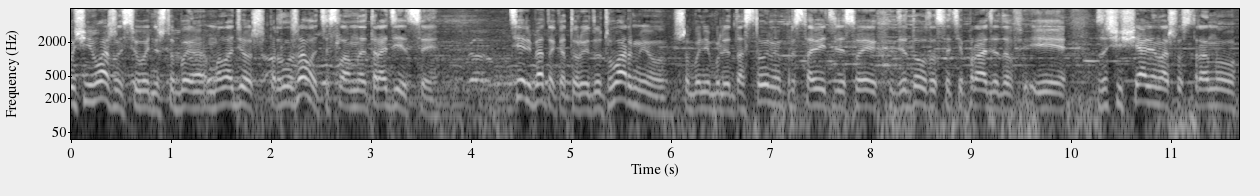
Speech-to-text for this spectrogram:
Очень важно сегодня, чтобы молодежь продолжала эти славные традиции. Те ребята, которые идут в армию, чтобы они были достойными представителями своих дедов, так сказать, и прадедов и защищали нашу страну,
